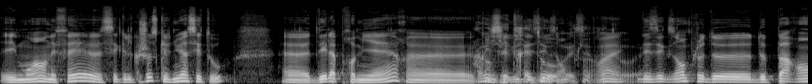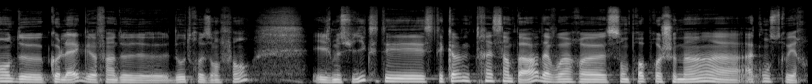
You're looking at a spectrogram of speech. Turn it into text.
Et moi, en effet, c'est quelque chose qui est venu assez tôt. Euh, dès la première, euh, ah quand j'ai vu des tôt, exemples, des exemples de, de, parents, de collègues, enfin de d'autres enfants, et je me suis dit que c'était c'était quand même très sympa d'avoir euh, son propre chemin à, à construire.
